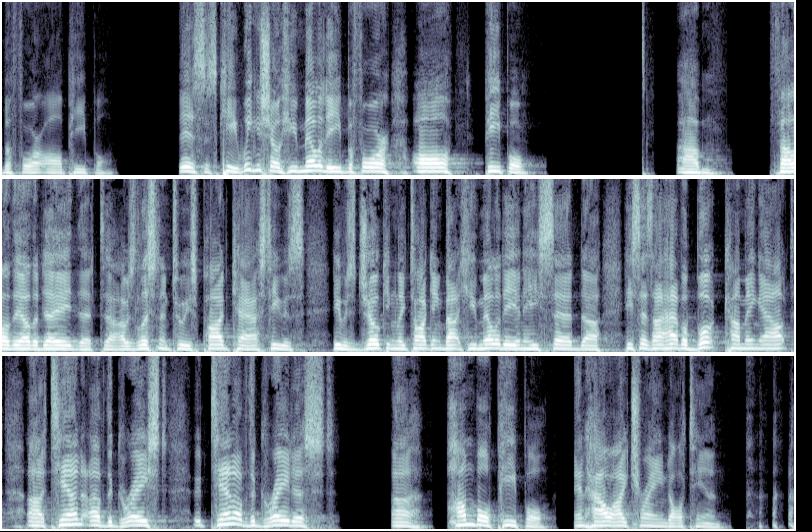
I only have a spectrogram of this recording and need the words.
before all people. This is key. We can show humility before all people. Um, fellow the other day that uh, I was listening to his podcast. He was he was jokingly talking about humility, and he said uh, he says I have a book coming out, uh, ten of the greatest, ten of the greatest uh, humble people, and how I trained all ten.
